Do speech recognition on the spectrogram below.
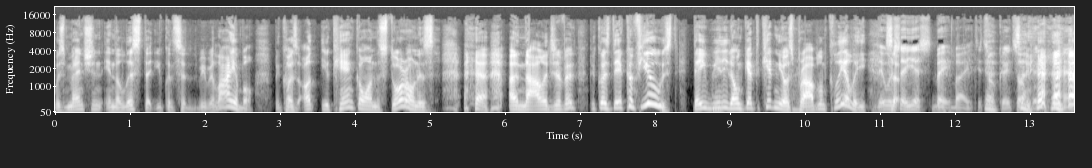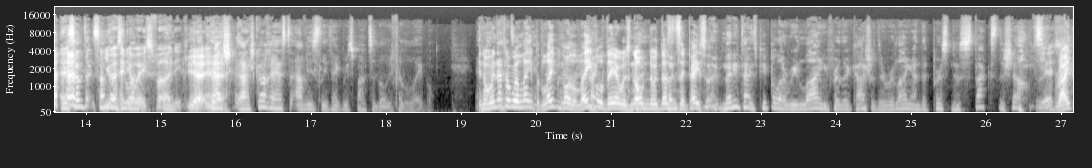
was mentioned in the list that you consider to be reliable, because you can't go on the store owner's uh, knowledge of it because they're confused. They really don't get the kitnius problem clearly. They will So- say yes, buy, buy it. It's Yeah. okay. It's So- okay. And someti- you sometimes you anyway, want- Sephardic. right. Yeah, The yeah. Hash- the Hashgacha has to obviously take responsibility for the label. You And know, we're that- not talking about that's- label. The label, no, the label Right. there was no, But- no, it doesn't but say Pesach. Many times people are relying for their kashrut. They're relying on the person who stocks the shelves. Yes. Right,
